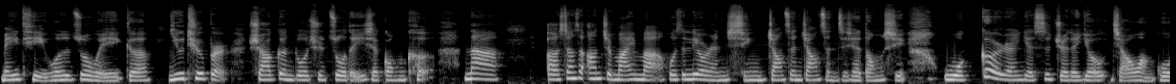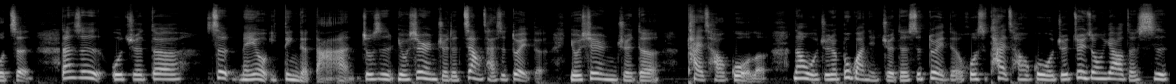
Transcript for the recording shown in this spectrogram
媒体或是作为一个 YouTuber 需要更多去做的一些功课。那。呃，像是 Aunt Jemima 或是六人行 Johnson Johnson 这些东西，我个人也是觉得有矫枉过正，但是我觉得这没有一定的答案。就是有些人觉得这样才是对的，有些人觉得太超过了。那我觉得不管你觉得是对的或是太超过，我觉得最重要的是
